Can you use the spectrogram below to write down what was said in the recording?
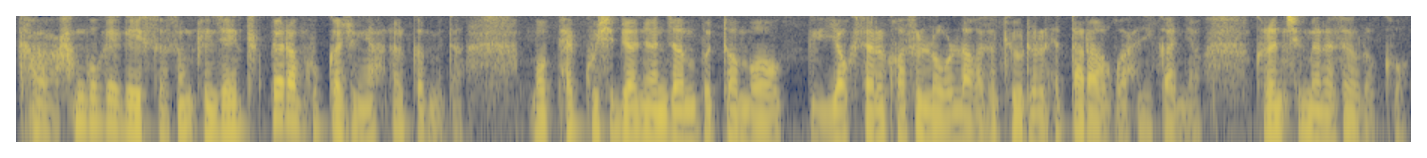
한국에게 있어서는 굉장히 특별한 국가 중에 하나일 겁니다. 뭐 190여 년 전부터 뭐 역사를 거슬러 올라가서 교류를 했다라고 하니까요. 그런 측면에서 그렇고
